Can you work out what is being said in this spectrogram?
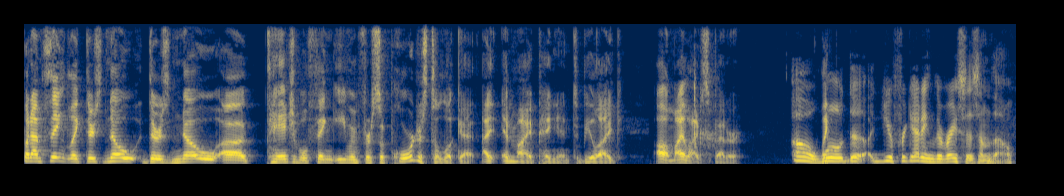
But I'm saying like there's no there's no uh tangible thing even for supporters to look at I, in my opinion to be like, "Oh, my life's better." Oh well, the, you're forgetting the racism though.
